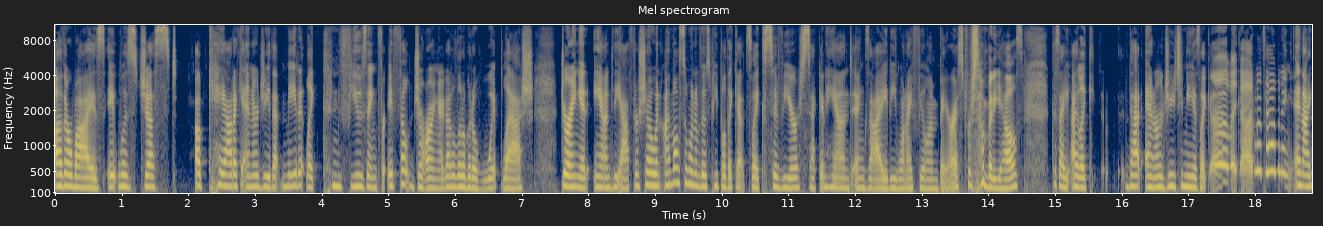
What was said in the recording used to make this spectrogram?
otherwise it was just a chaotic energy that made it like confusing for it felt jarring. I got a little bit of whiplash during it and the after show. And i'm also one of those people that gets like severe secondhand anxiety when i feel embarrassed for somebody else because I, I like that energy to me is like, oh my God, what's happening? And I,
